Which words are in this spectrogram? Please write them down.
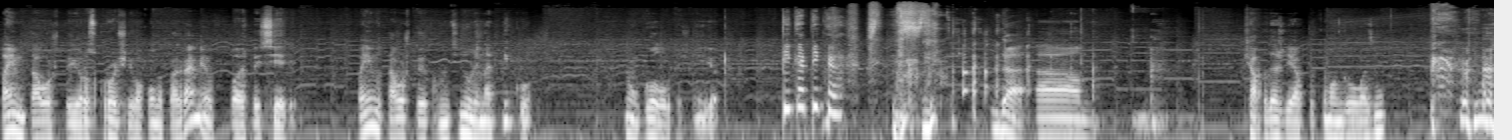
помимо того, что ее раскурочили по полной программе в этой серии, помимо того, что ее там натянули на пику, ну, голову, точнее, ее, Пика-пика. Да. Сейчас, подожди, я Покемон Go возьму.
